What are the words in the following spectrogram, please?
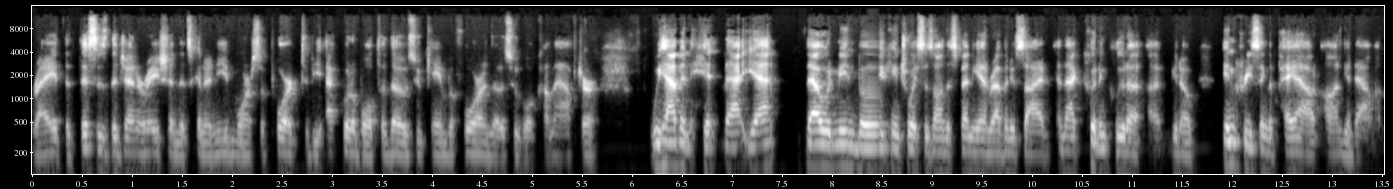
Right? That this is the generation that's going to need more support to be equitable to those who came before and those who will come after. We haven't hit that yet. That would mean both making choices on the spending and revenue side, and that could include a, a you know increasing the payout on the endowment.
